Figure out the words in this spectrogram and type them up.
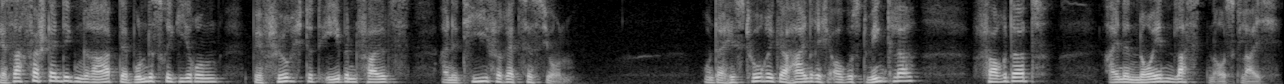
Der Sachverständigenrat der Bundesregierung befürchtet ebenfalls eine tiefe Rezession. Und der Historiker Heinrich August Winkler fordert einen neuen Lastenausgleich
